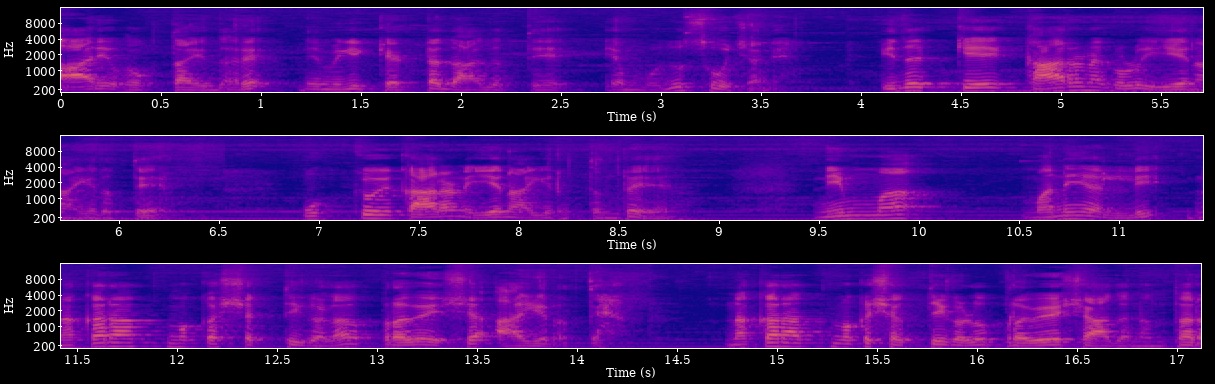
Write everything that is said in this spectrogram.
ಆರಿ ಹೋಗ್ತಾ ಇದ್ದರೆ ನಿಮಗೆ ಕೆಟ್ಟದಾಗುತ್ತೆ ಎಂಬುದು ಸೂಚನೆ. ಇದಕ್ಕೆ ಕಾರಣಗಳು ಏನಾಗಿರುತ್ತೆ? ಮುಖ್ಯ ಕಾರಣ ಏನಾಗಿರುತ್ತಂದರೆ, ನಿಮ್ಮ ಮನೆಯಲ್ಲಿ ನಕಾರಾತ್ಮಕ ಶಕ್ತಿಗಳ ಪ್ರವೇಶ ಆಗಿರುತ್ತೆ. ನಕಾರಾತ್ಮಕ ಶಕ್ತಿಗಳು ಪ್ರವೇಶ ಆದ ನಂತರ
